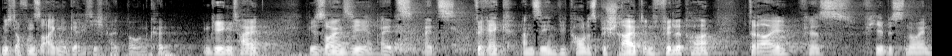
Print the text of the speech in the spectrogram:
nicht auf unsere eigene Gerechtigkeit bauen können. Im Gegenteil, wir sollen sie als, als Dreck ansehen, wie Paulus beschreibt in Philippa 3, Vers 4 bis 9.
